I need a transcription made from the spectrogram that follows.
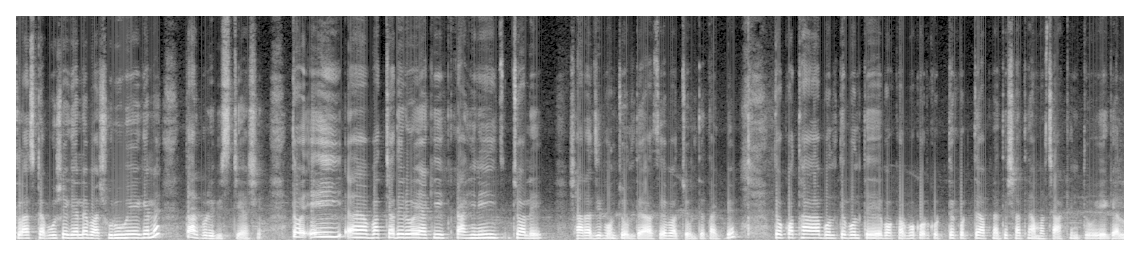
ক্লাসটা বসে গেলে বা শুরু হয়ে গেলে তারপরে বৃষ্টি আসে। তো এই বাচ্চাদেরও একই কাহিনীই চলে, সারা জীবন চলতে আছে বা চলতে থাকবে। তো কথা বলতে বলতে, বকর বকর করতে করতে আপনাদের সাথে আমার চা কিন্তু হয়ে গেল।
